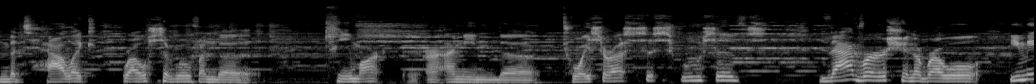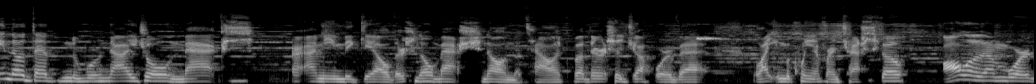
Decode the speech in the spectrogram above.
metallic Raoul ÇaRoule from the Kmart, or I mean the Toys R Us exclusives. That version of Raoul, you may know that Nigel, Max, I mean Miguel, there's no Max Schnell in metallic, but there's a Jeff Gorvet, Lightning McQueen, and Francesco. All of them were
